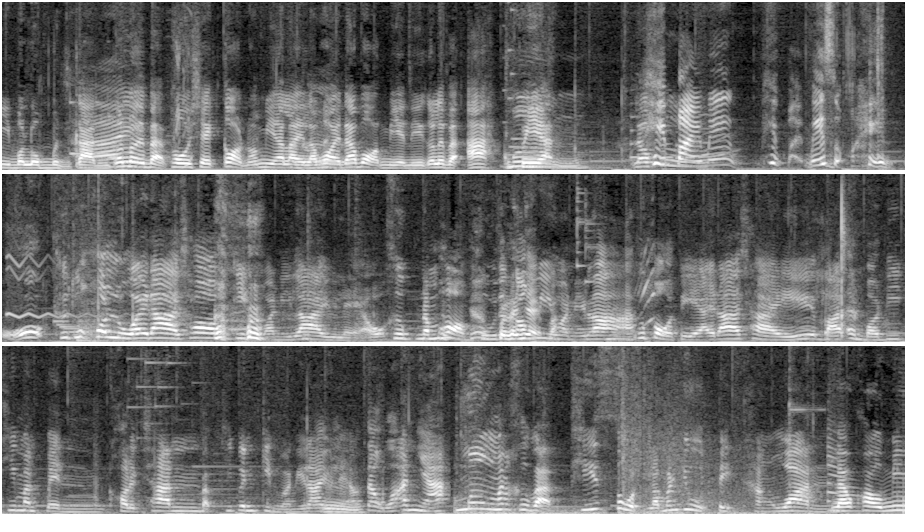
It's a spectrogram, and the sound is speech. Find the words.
มีบอลมเหมือนกัน ใช่ ก็เลยแบบโทรเช็คก่อนว่ามีอะไร แล้วพอไอด้าบอกมีอันนี้ก็เลยแบบอะเปลี่ยน แล้วพี่คือไปไม่ พี่ไปไม่สมเหตุโอ้คือทุกคนรู้ไอด้าชอบกลิ่นวานิลาอยู่แล้ว คือน้ำหอมกูจะต้องมีวานิลาคือปกติไอด้าใช้ Bath and Body ที่มันเป็นคอลเลกชันแบบที่เป็นกลิ่นวานิลาอยู่แล้วอืมแต่ว่าอันเนี้ยมึงมันคือแบบที่สุดแล้วมันอยู่ติดทั้งวัน แล้วเขามี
